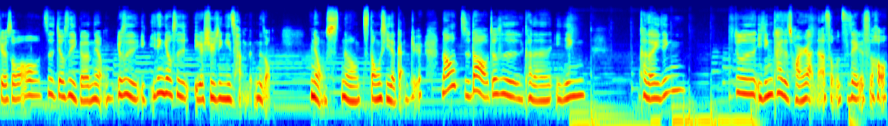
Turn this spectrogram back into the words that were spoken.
觉得说哦，这就是一个那种，就是一一定又是一个虚惊一场的那种，那种那种东西的感觉。然后直到就是可能已经，可能已经就是已经开始传染啊什么之类的时候，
